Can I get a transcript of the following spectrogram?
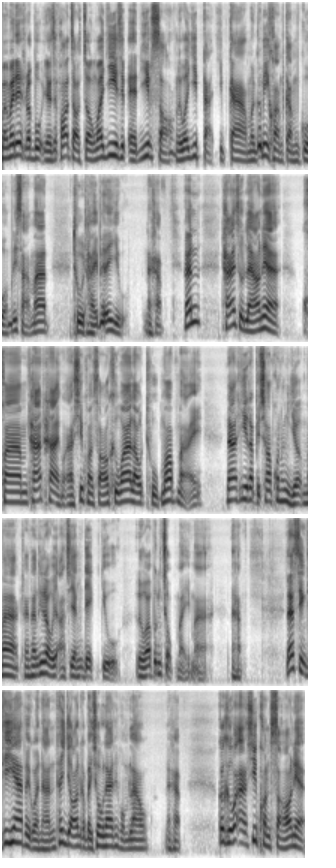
มันไม่ได้ระบุอย่างเฉพาะเจาะจงว่า 21 22 หรือว่า 28 29 มันก็มีความกำกวมที่สามารถถูไถไปได้อยู่นะครับเพราะฉะนั้นท้ายสุดแล้วเนี่ยความท้าทายของอาชีพ consult คือว่าเราถูกมอบหมายหน้าที่รับผิดชอบค่อนข้างเยอะมากทั้งๆที่เราอาจจะยังเด็กอยู่ หรือว่าเพิ่งจบใหม่มานะครับและสิ่งที่แย่ไปกว่านั้น ถ้าย้อนกลับไปช่วงแรกที่ผมเล่านะครับก็คือว่าอาชีพ consult เนี่ย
